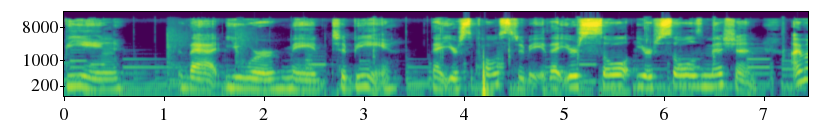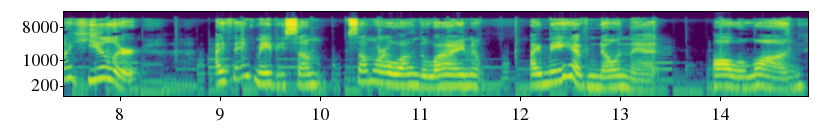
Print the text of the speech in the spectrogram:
being that you were made to be, that you're supposed to be, that your soul your soul's mission. I'm a healer. I think maybe some somewhere along the line I may have known that all along,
